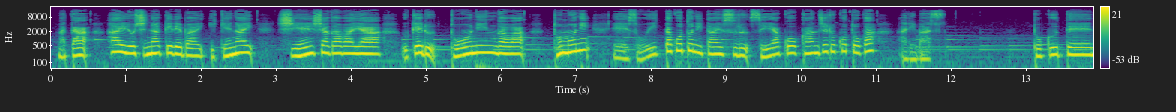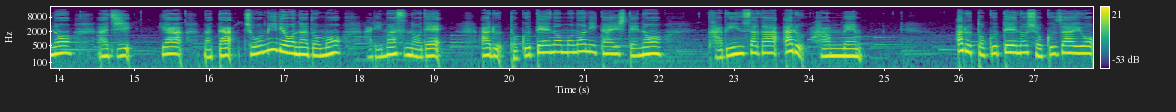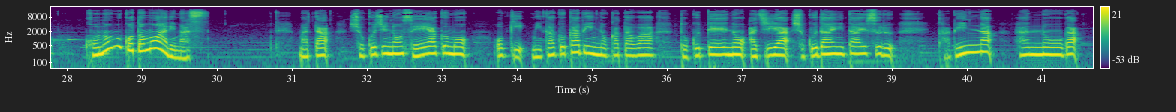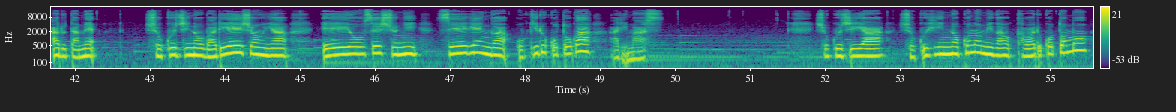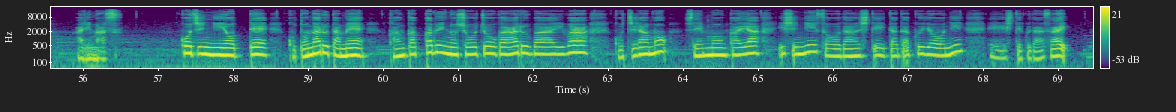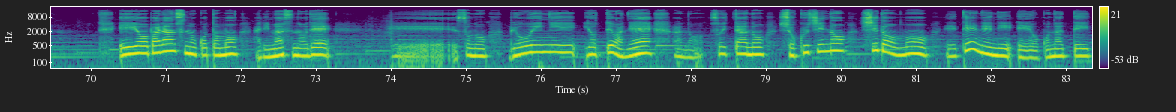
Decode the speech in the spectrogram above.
また配慮しなければいけない支援者側や受ける当人側ともに、えー、そういったことに対する制約を感じることがあります。特定の味やまた調味料などもありますのである特定のものに対しての過敏さがある反面ある特定の食材を好むこともありますまた食事の制約も起き味覚過敏の方は特定の味や食材に対する過敏な反応があるため食事のバリエーションや栄養摂取に制限が起きることがあります。食事や食品の好みが変わることもあります。個人によって異なるため感覚過敏の症状がある場合はこちらも専門家や医師に相談していただくように、えー、してください。栄養バランスのこともありますので、えー、その病院によってはねあのそういったあの食事の指導も、えー、丁寧に、えー、行って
